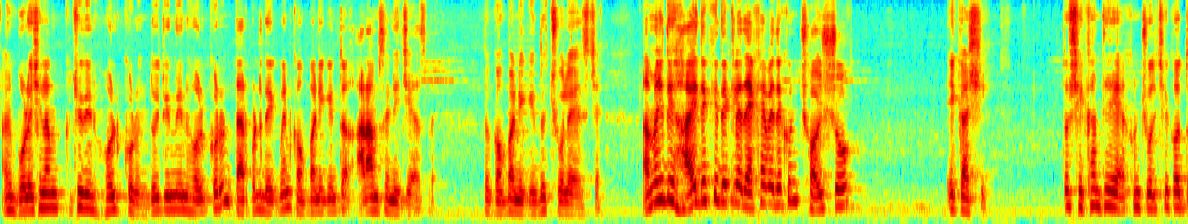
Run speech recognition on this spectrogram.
আমি বলেছিলাম কিছুদিন হোল্ড করুন, দুই, তিন দিন হোল্ড করুন, তারপরে দেখবেন কোম্পানি কিন্তু আরামসে নিচে আসবে। তো কোম্পানি কিন্তু চলে এসছে। আমরা যদি হাই দেখি, দেখলে দেখাবে, দেখুন ছয়শো একাশি। তো সেখান থেকে এখন চলছে কত?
